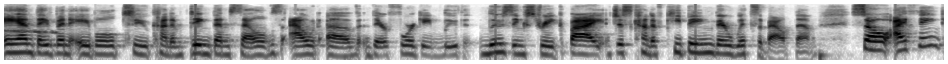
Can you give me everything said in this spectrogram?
And they've been able to kind of dig themselves out of their four game lo- losing streak by just kind of keeping their wits about them. So I think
